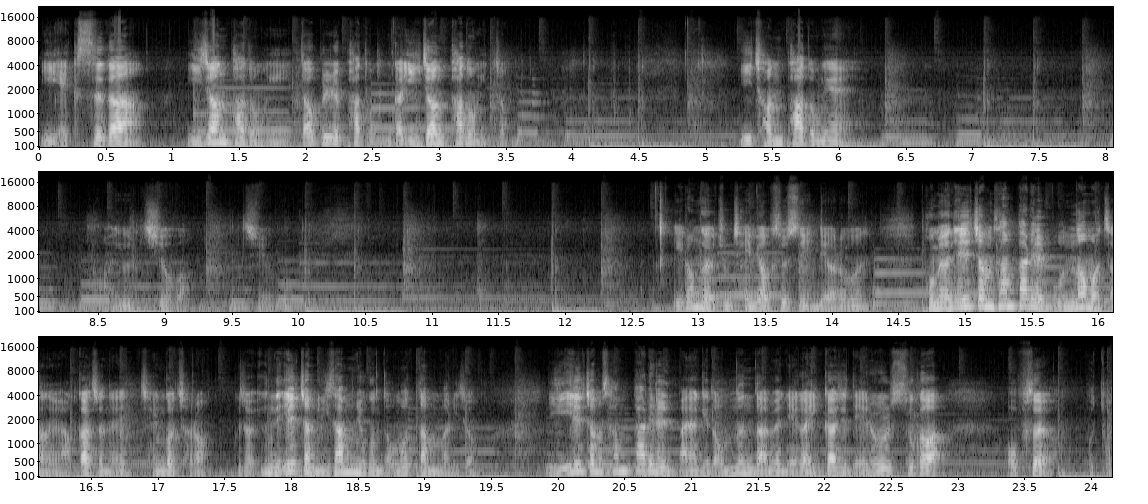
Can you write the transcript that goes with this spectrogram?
이 X가 이전 파동이 W 파동 그러니까 이전 파동 있죠. 이 전 파동에 아 이거 지워봐. 지우고. 이런 거좀 재미없을 수 있는데 여러분. 보면 1.381 못 넘었잖아요 아까 전에 잰 것처럼. 그죠? 근데 1.236은 넘었단 말이죠. 이게 1.381을 만약에 넘는다면 얘가 이까지 내려올 수가 없어요 보통.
